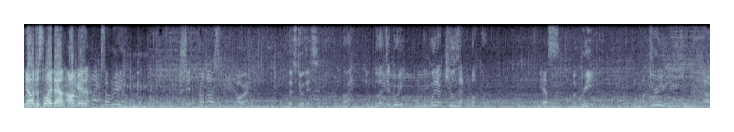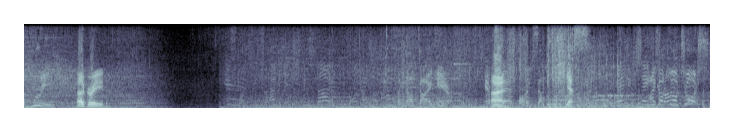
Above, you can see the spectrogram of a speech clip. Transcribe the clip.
Y'all just lay down. I'll get him. Spikes are real. Shit, brothers. All right, let's do this. All right, well, let's agree. The winner kills that fucker. Yes. Agreed. Agree. Agreed. Agreed. Every All right. for himself. Yes. Where did you say I got no choice.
